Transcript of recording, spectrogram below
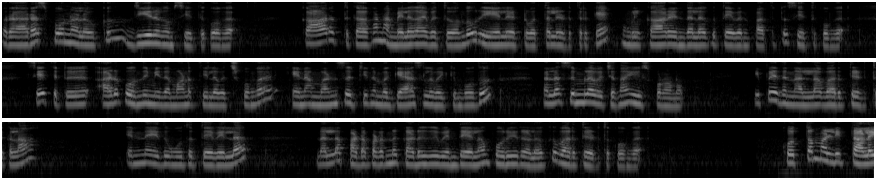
ஒரு அரை ஸ்பூன் அளவுக்கு ஜீரகம் சேர்த்துக்கோங்க. காரத்துக்காக நான் மிளகாய் வத்தல் வந்து ஒரு ஏழு எட்டு வத்தல் எடுத்திருக்கேன். உங்களுக்கு காரம் எந்த அளவுக்கு தேவைன்னு பார்த்துட்டு சேர்த்துக்கோங்க. சேர்த்துட்டு அடுப்பை வந்து மிதமான தீயில் வச்சுக்கோங்க. ஏன்னா மண் சட்டி நம்ம கேஸில் வைக்கும்போது நல்லா சிம்மில் வச்சு தான் யூஸ் பண்ணணும். இப்போ இதை நல்லா வறுத்து எடுத்துக்கலாம். எண்ணெய் எதுவும் ஊற்ற தேவையில்லை. நல்லா படப்படன்னு கடுகு வெந்தயம்லாம் பொரியிற அளவுக்கு வறுத்து எடுத்துக்கோங்க. கொத்தமல்லி தலை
